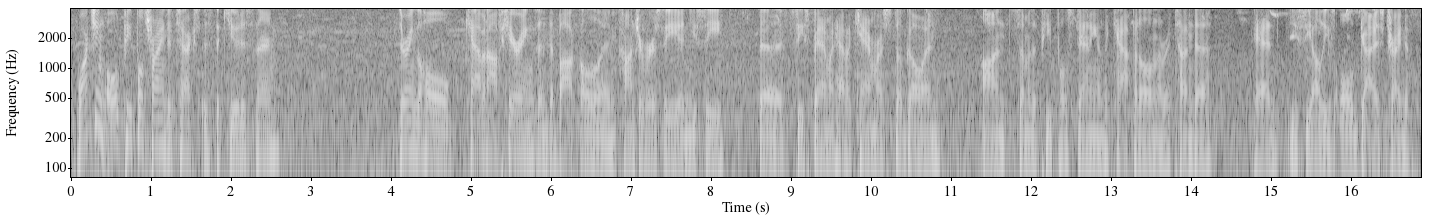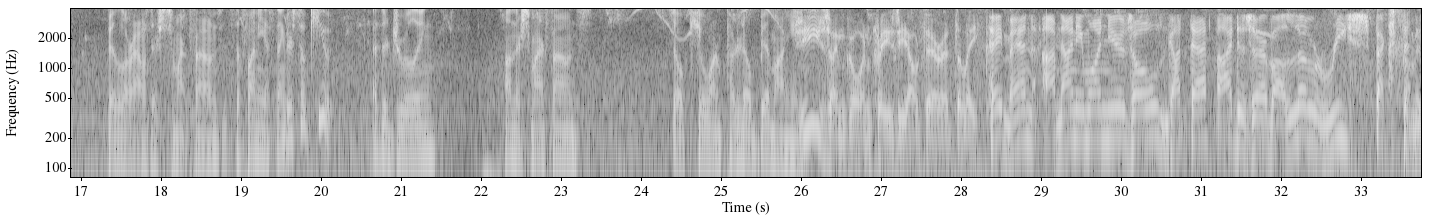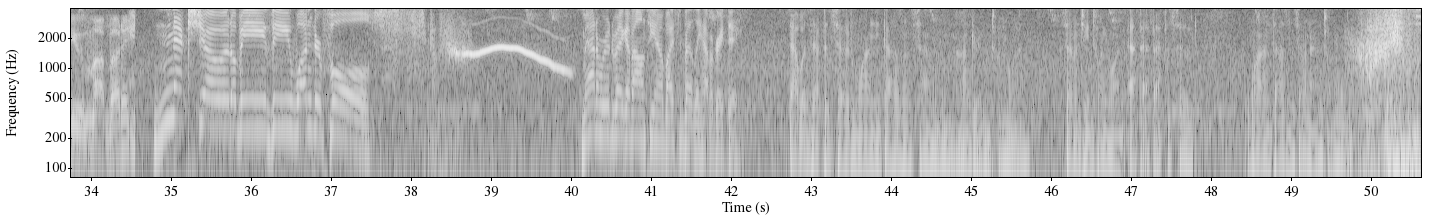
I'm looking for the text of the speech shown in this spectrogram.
Watching old people trying to text is the cutest thing. During the whole Kavanaugh hearings and debacle and controversy, and you see the C SPAN would have a camera still going on some of the people standing in the Capitol and the rotunda, and you see all these old guys trying to fiddle around with their smartphones. It's the funniest thing. They're so cute as they're drooling on their smartphones. So cute, want to put a little bib on you. Geez, I'm going crazy out there at the lake. Hey man, I'm 91 years old. Got that? I deserve a little respect from you, my buddy. Next show, it'll be the wonderful Madam Rutabaga Valentino Bison Bentley. Have a great day. That was episode 1721. 1721. FF episode 1721.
